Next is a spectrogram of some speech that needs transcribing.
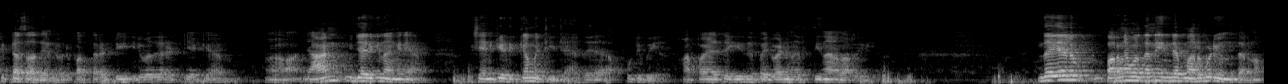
കിട്ടാൻ സാധ്യതയുണ്ട്. ഒരു പത്തിരട്ടി ഇരുപത് ഇരട്ടിയൊക്കെ ആ, ഞാൻ വിചാരിക്കുന്നത് അങ്ങനെയാണ്. പക്ഷെ എനിക്ക് എടുക്കാൻ പറ്റിയില്ല. അത് അപ്പൂട്ടി പോയി അപ്പോഴത്തേക്ക് ഇത് പരിപാടി നിർത്തി എന്നാണ് പറഞ്ഞിരിക്കുന്നത്. എന്തായാലും പറഞ്ഞ പോലെ തന്നെ ഇതിന്റെ മറുപടി ഒന്ന് തരണം.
